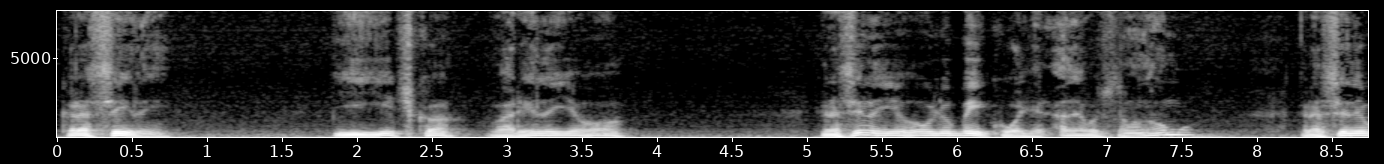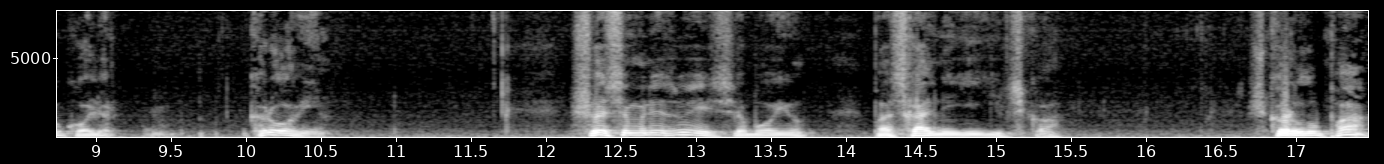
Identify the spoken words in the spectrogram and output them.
красили яєчко, варили його, красили його в будь-який колір, але в основному красили в колір крові. Що символізує собою пасхальне яєчко? Шкорлупа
